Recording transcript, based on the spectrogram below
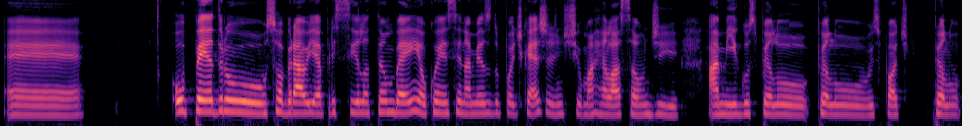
É, O Pedro Sobral e a Priscila também, eu conheci na mesa do podcast, a gente tinha uma relação de amigos pelo, pelo, spot, pelo,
